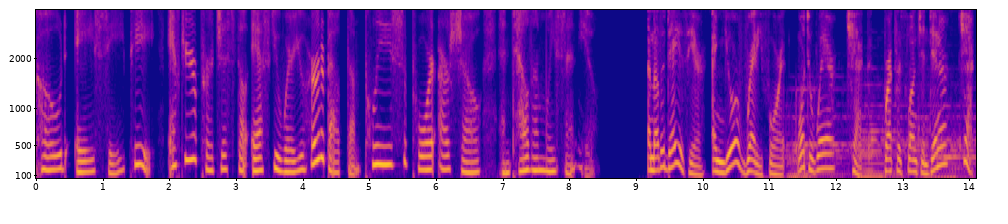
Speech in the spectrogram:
code ACP. After your purchase, they'll ask you where you heard about them. Please support our show and tell them we sent you. Another day is here and you're ready for it. What to wear? Check. Breakfast, lunch, and dinner? Check.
